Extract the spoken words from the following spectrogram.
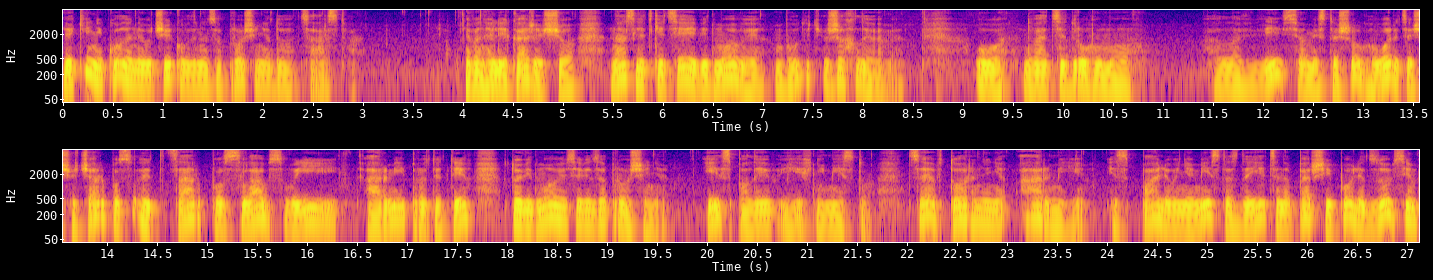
які ніколи не очікували на запрошення до царства. Евангелій каже, що наслідки цієї відмови будуть жахливими. У 22 главі 7 стишок говориться, що цар послав своїй армії проти тих, хто відмовився від запрошення, і спалив їхнє місто. Це вторгнення армії і спалювання міста здається на перший погляд зовсім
